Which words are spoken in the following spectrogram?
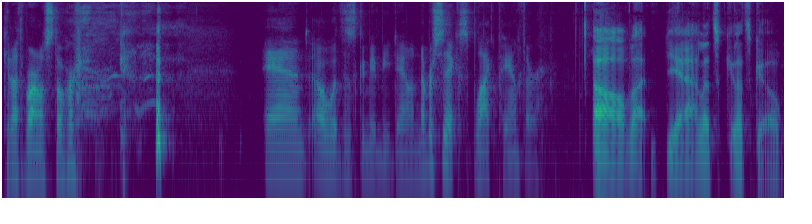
Kenneth Branagh's Thor. and, oh, well, this is going to be a beatdown. Number six, Black Panther. Oh, that, yeah. Let's let's go.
